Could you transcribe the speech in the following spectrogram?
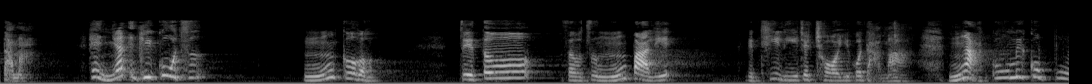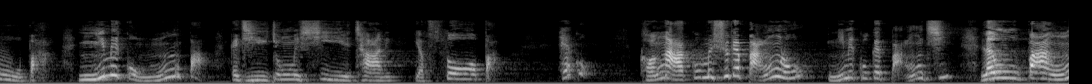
大妈，还娘一口果子，五个最多就是五百里，个体里就敲一个大妈，我阿哥没个八百，你没个五百，个其中没西差的要少吧，还个。靠阿哥没学个棒路，你们过个棒起，六百五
